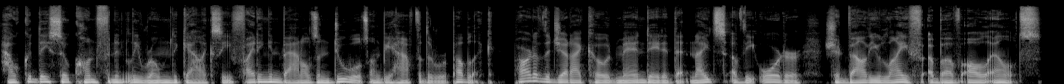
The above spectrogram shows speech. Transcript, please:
how could they so confidently roam the galaxy, fighting in battles and duels on behalf of the Republic? Part of the Jedi Code mandated that Knights of the Order should value life above all else,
